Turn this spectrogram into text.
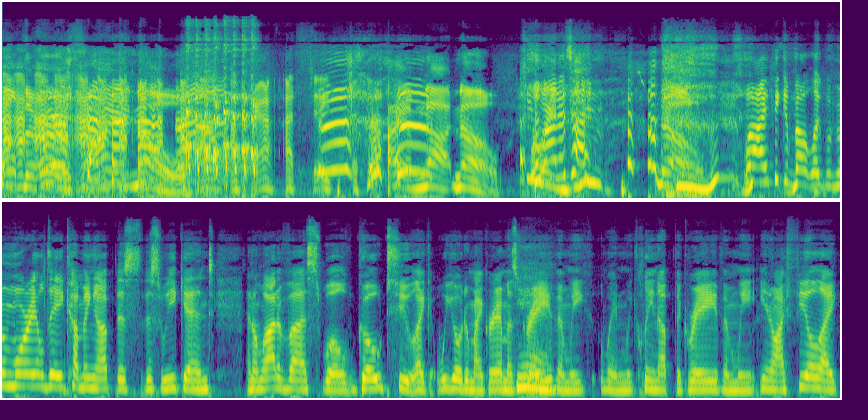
help the earth. I ain't know. Oh, I am not. No. You a lot of time- no. well, I think about like with Memorial Day coming up this this weekend, and a lot of us will go to like we go to my grandma's Yeah. grave, and we when we clean up the grave, and we you know I feel like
